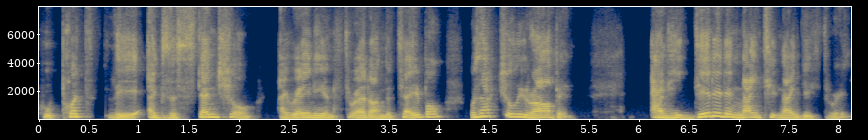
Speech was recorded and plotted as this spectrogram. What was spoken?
who put the existential Iranian threat on the table was actually Rabin. And he did it in 1993.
